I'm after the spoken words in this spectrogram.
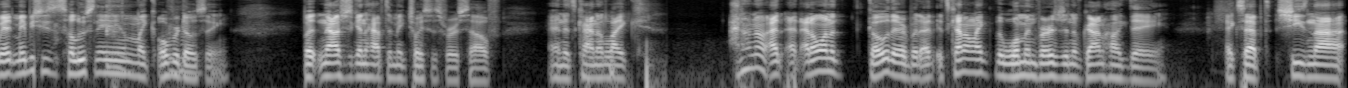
maybe she's hallucinating like mm-hmm. overdosing. But now she's gonna have to make choices for herself, and it's kind of like, I don't know, I I, I don't want to go there, but it's kind of like the woman version of Groundhog Day, except she's not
